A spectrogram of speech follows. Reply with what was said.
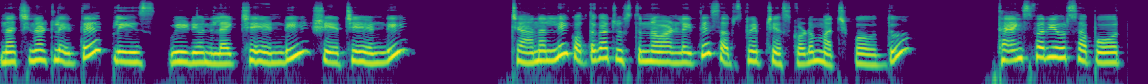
నచ్చినట్లయితే ప్లీజ్ వీడియోని లైక్ చేయండి షేర్ చేయండి. ఛానల్ని కొత్తగా చూస్తున్న వాళ్ళైతే సబ్స్క్రైబ్ చేసుకోవడం మర్చిపోవద్దు. Thanks for your support.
